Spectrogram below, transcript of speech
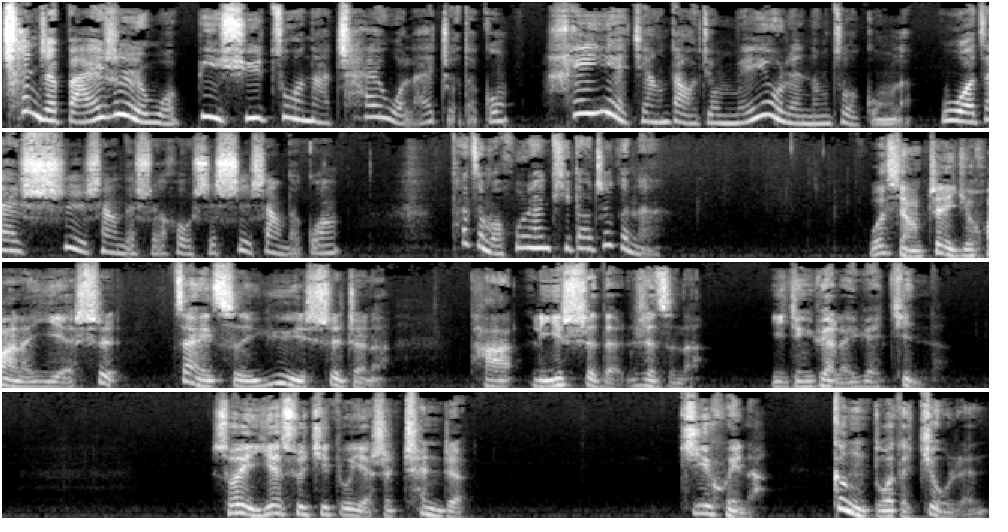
趁着白日，我必须做那差我来者的工；黑夜将到，就没有人能做工了。我在世上的时候是世上的光。”他怎么忽然提到这个呢？我想这句话呢，也是再次预示着呢，他离世的日子呢，已经越来越近了。所以，耶稣基督也是趁着机会呢，更多的救人，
